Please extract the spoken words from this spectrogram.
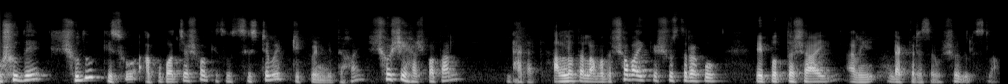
ওষুধে শুধু কিছু আকপঞ্চাশ সহ কিছু সিস্টেমের ট্রিটমেন্ট নিতে হয়। শশী হাসপাতাল ঢাকা আল্লাহ তালা আমাদের সবাইকে সুস্থ রাখুক। এই প্রত্যাশায় আমি ডাক্তার হিসেবে শহীদুল ইসলাম।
